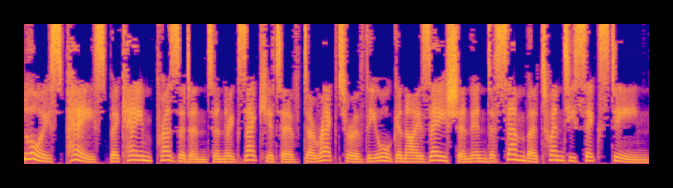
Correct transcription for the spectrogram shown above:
Loyce Pace became president and executive director of the organization in December 2016.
